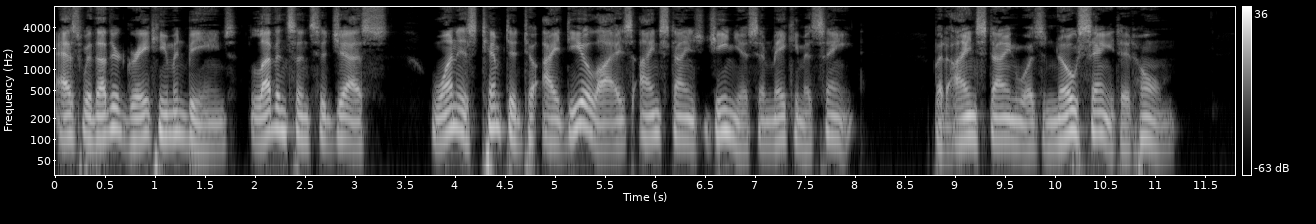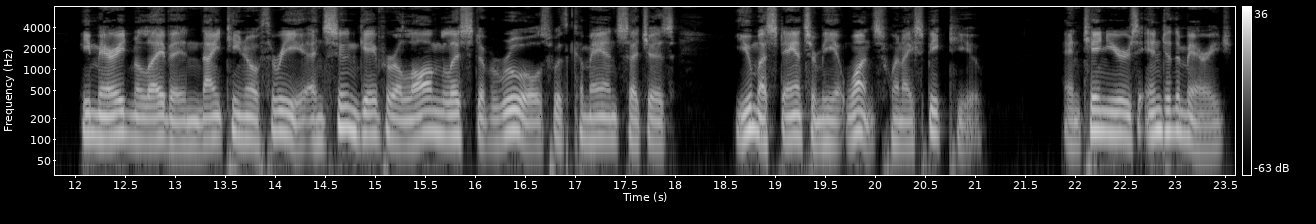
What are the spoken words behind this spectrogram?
As with other great human beings, Levenson suggests one is tempted to idealize Einstein's genius and make him a saint. But Einstein was no saint at home. He married Mileva in 1903 and soon gave her a long list of rules with commands such as, You must answer me at once when I speak to you. And ten years into the marriage,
